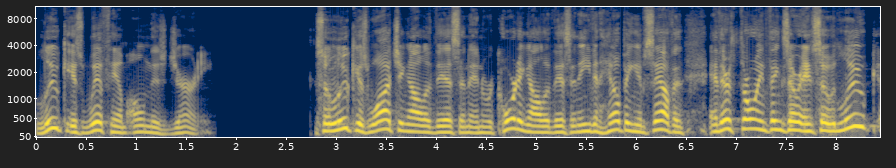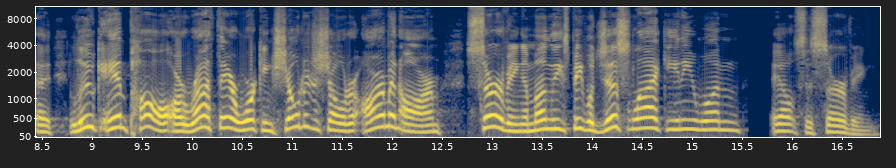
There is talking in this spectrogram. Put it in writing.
Luke is with him on this journey. So Luke is watching all of this and, and recording all of this and even helping himself, and, and they're throwing things over. And so Luke, uh, Luke and Paul are right there working shoulder to shoulder, arm in arm, serving among these people just like anyone else is serving.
